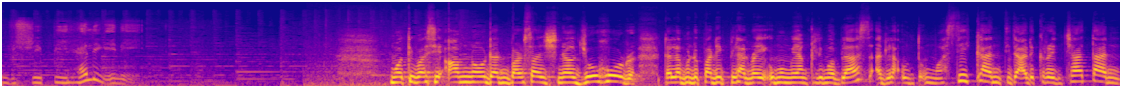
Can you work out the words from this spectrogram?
industri P-hailing ini. Motivasi AMNO dan Barisan Nasional Johor dalam mendepani pilihan raya umum yang ke-15 adalah untuk memastikan tidak ada kerencatan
